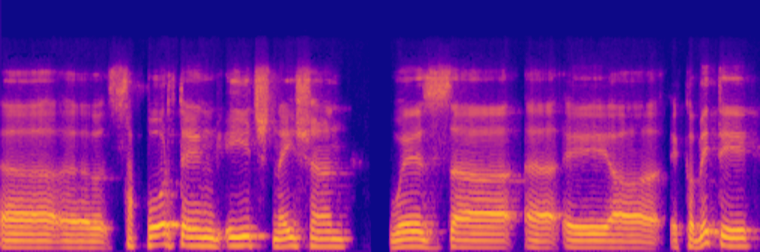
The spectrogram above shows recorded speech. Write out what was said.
uh, uh, supporting each nation with a, a committee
